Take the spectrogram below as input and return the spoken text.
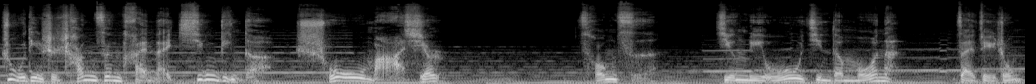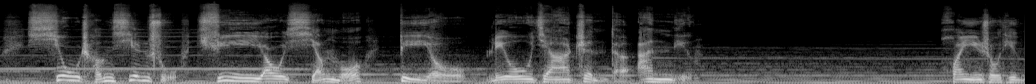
注定是长三太奶钦定的出马仙儿。从此，经历无尽的磨难，在最终修成仙术，驱妖降魔，必有刘家镇的安宁。欢迎收听《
